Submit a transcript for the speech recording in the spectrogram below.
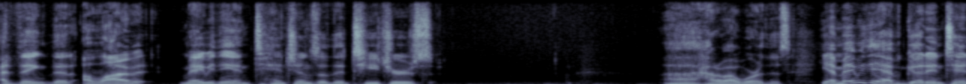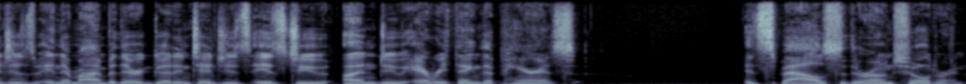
I think that a lot of it, maybe the intentions of the teachers. Uh, how do I word this? Yeah, maybe they have good intentions in their mind, but their good intentions is to undo everything the parents espouse to their own children.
